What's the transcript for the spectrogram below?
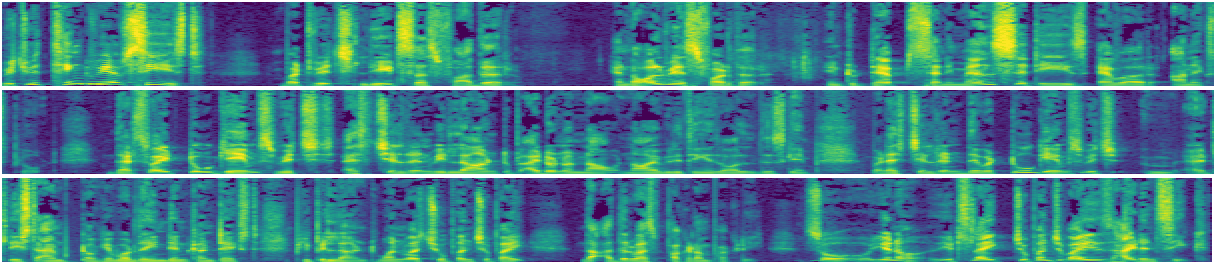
which we think we have seized, but which leads us farther and always further into depths and immensities ever unexplored. That's why two games which as children we learned to play. I don't know now. Now everything is all this game. But as children, there were two games which, um, at least I'm talking about the Indian context, people learned. One was Chupan Chupai, the other was Pakadam Pakdi. So, you know, it's like Chupan Chupai is hide and seek.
